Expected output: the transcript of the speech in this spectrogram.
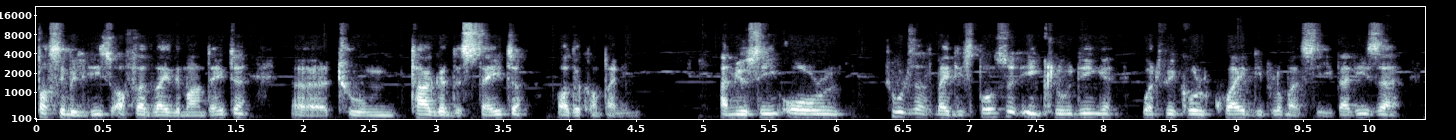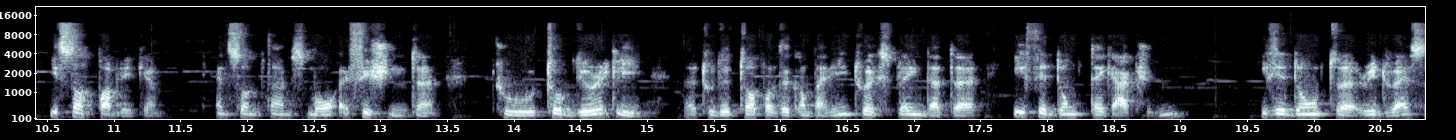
possibilities offered by the mandate uh, to target the state or the company. I'm using all tools at my disposal, including what we call quiet diplomacy. That is, uh, it's not public and sometimes more efficient to talk directly uh, to the top of the company to explain that uh, if they don't take action, if they don't uh, redress,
